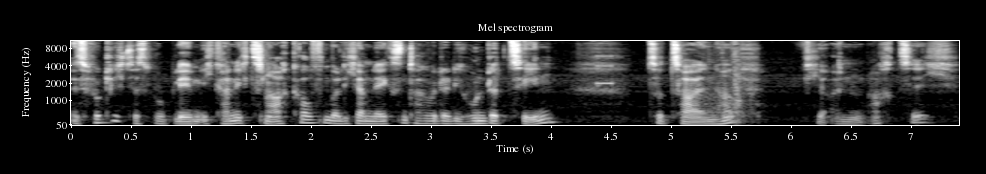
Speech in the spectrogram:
Ist wirklich das Problem. Ich kann nichts nachkaufen, weil ich am nächsten Tag wieder die 110 zu zahlen habe. 481.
